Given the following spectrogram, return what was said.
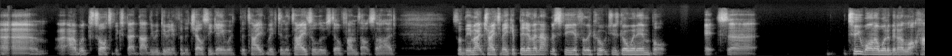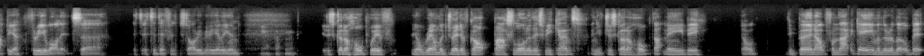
Um, I, I, would sort of expect that they were doing it for the Chelsea game with the tight lifting the title. There were still fans outside. So they might try to make a bit of an atmosphere for the coaches going in, but it's uh, two one. I would have been a lot happier. Three one, it's uh, it's it's a different story really, and yeah. You just got to hope with you know Real Madrid have got Barcelona this weekend, and you've just got to hope that maybe you know they burn out from that game and they're a little bit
